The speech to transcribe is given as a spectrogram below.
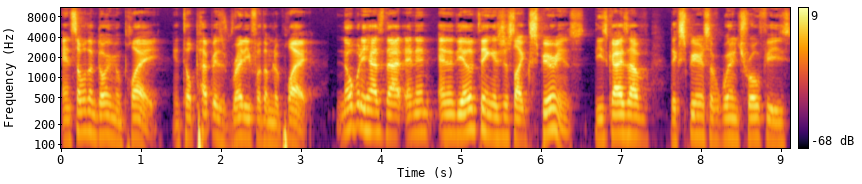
and some of them don't even play until Pep is ready for them to play. Nobody has that. And then, and then the other thing is just like experience. These guys have the experience of winning trophies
